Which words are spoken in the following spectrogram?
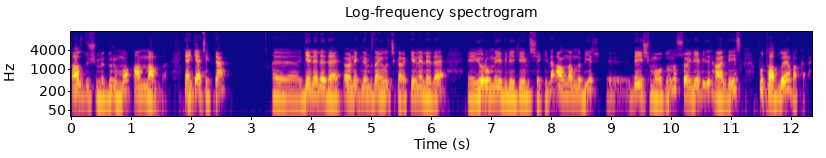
az düşünme durumu anlamlı. Yani gerçekten e, genele de örneklerimizden yola çıkarak genele de e, yorumlayabileceğimiz şekilde anlamlı bir e, değişim olduğunu söyleyebilir haldeyiz bu tabloya bakarak.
